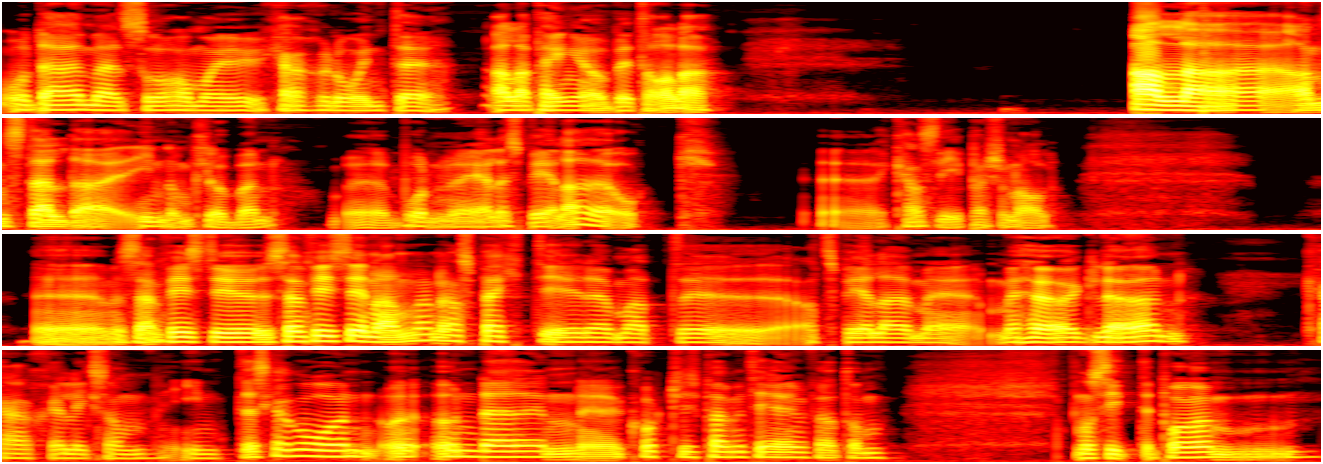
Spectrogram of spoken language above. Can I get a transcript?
och därmed så har man ju kanske då inte alla pengar att betala alla anställda inom klubben. Eh, både när det gäller spelare och eh, kanslipersonal. Eh, men sen finns det ju sen finns det en annan aspekt i det med att, att spelare med, med hög lön kanske liksom inte ska gå under en korttidspermittering för att de, de sitter på, en,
